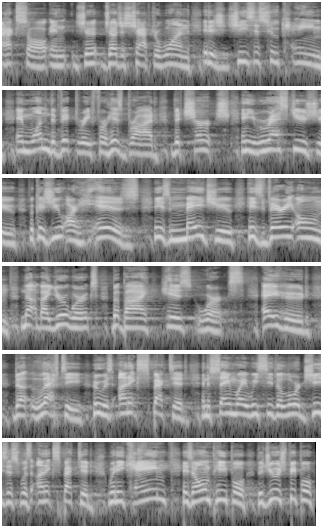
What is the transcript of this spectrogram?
Achsah in Judges chapter 1, it is Jesus who came and won the victory for his bride, the church. And he rescues you because you are his. He has made you his very own, not by your works, but by his works. Ehud, the lefty who was unexpected, in the same way we see the Lord Jesus was unexpected. When he came, his own people, the Jewish people,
